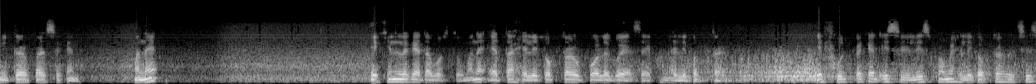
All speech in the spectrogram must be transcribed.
metre per second মানে এইখিনিলৈকে এটা বস্তু। মানে এটা হেলিকপ্টাৰ ওপৰলৈ গৈ আছে এখন হেলিকপ্টাৰ এই food packet is release from a helicopter which is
